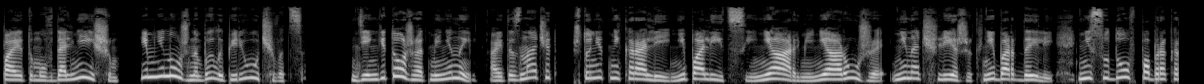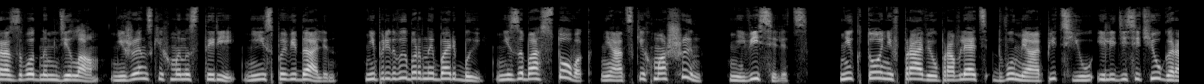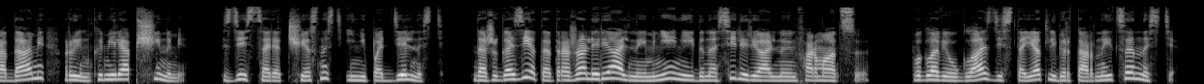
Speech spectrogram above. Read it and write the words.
Поэтому в дальнейшем им не нужно было переучиваться. Деньги тоже отменены, а это значит, что нет ни королей, ни полиции, ни армии, ни оружия, ни ночлежек, ни борделей, ни судов по бракоразводным делам, ни женских монастырей, ни исповедалин, ни предвыборной борьбы, ни забастовок, ни адских машин, ни виселиц. Никто не вправе управлять двумя, пятью или десятью городами, рынками или общинами. Здесь царят честность и неподдельность. Даже газеты отражали реальные мнения и доносили реальную информацию. Во главе угла здесь стоят либертарные ценности.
